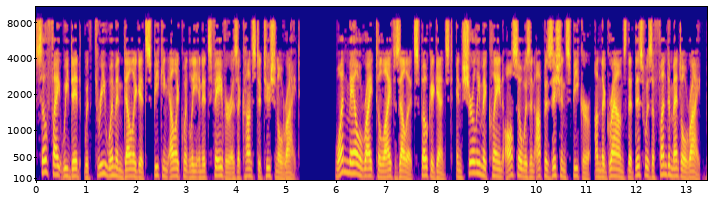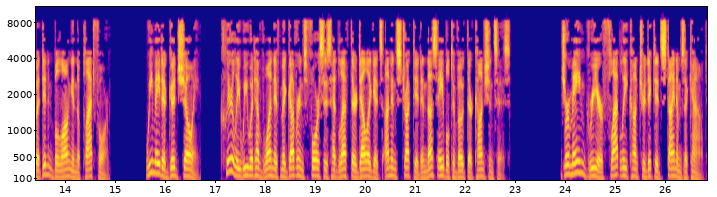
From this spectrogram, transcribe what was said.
So fight we did, with three women delegates speaking eloquently in its favor as a constitutional right. One male right to life zealot spoke against, and Shirley MacLaine also was an opposition speaker, on the grounds that this was a fundamental right but didn't belong in the platform. We made a good showing. Clearly we would have won if McGovern's forces had left their delegates uninstructed and thus able to vote their consciences. Germaine Greer flatly contradicted Steinem's account.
